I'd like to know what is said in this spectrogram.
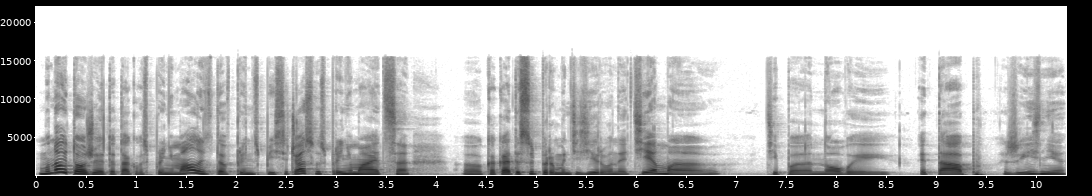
Мной тоже это так воспринималось, да, в принципе, и сейчас воспринимается э, какая-то супер романтизированная тема, типа новый этап жизни,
